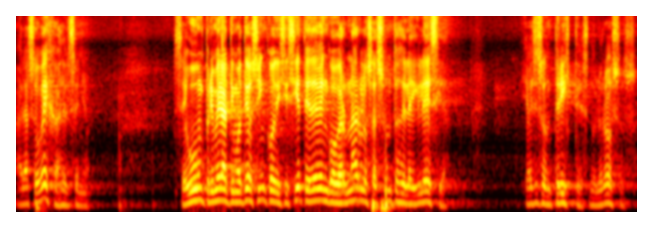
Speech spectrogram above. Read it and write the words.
a las ovejas del Señor. Según 1 Timoteo 5, 17, deben gobernar los asuntos de la iglesia. Y a veces son tristes, dolorosos.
